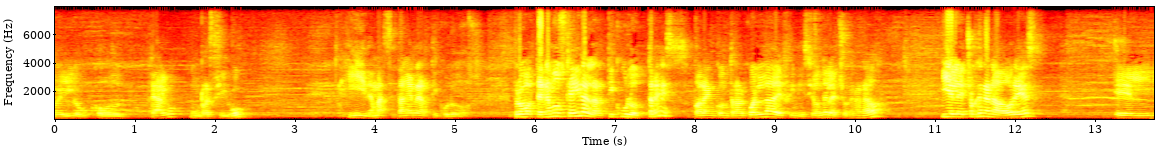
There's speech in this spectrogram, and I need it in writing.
o, el, o de algo, un recibo y demás, están en el artículo 2. Pero tenemos que ir al artículo 3 para encontrar cuál es la definición del hecho generador. Y el hecho generador es el,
